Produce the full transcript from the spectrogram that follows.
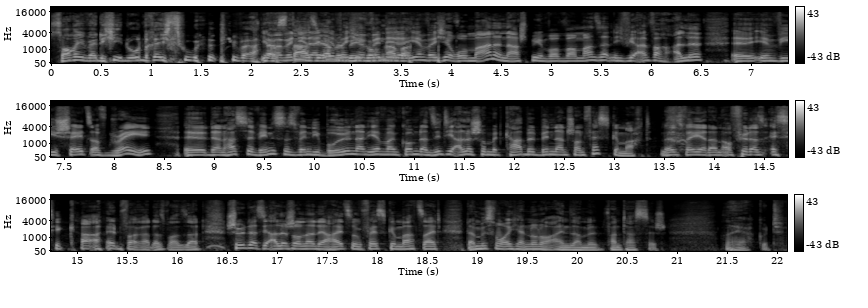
sorry, wenn ich Ihnen Unrecht tue, liebe Ja, aber wenn die da irgendwelche, wenn die da irgendwelche Romane nachspielen wollen, warum machen sie das nicht wie einfach alle äh, irgendwie Shades of Grey? Äh, dann hast du wenigstens, wenn die Bullen dann irgendwann kommen, dann sind die alle schon mit Kabelbindern schon festgemacht. Ne, Das wäre ja dann auch für das SEK einfacher, dass man sagt, schön, dass ihr alle schon an der Heizung festgemacht seid. Da müssen wir euch ja nur noch einsammeln. Fantastisch. Naja, gut.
